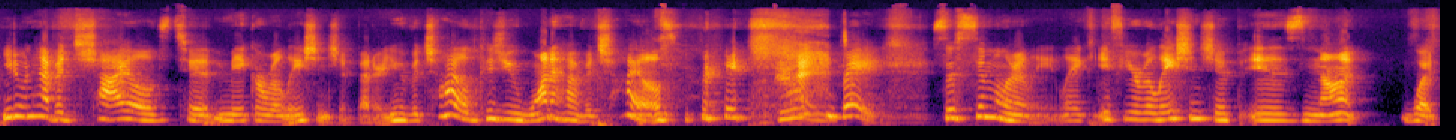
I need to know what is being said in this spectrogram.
You don't have a child to make a relationship better. You have a child because you want to have a child, right? Right. right. So similarly, like if your relationship is not what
